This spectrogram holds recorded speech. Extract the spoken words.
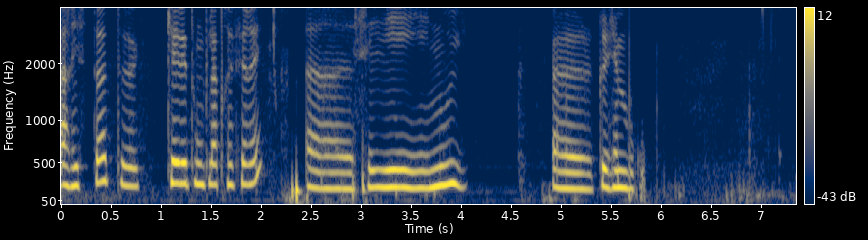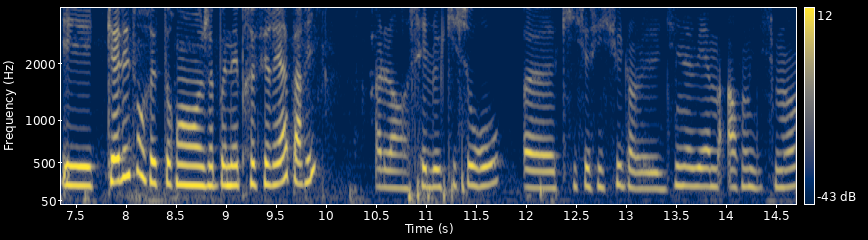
Aristote, euh, quel est ton plat préféré? Euh, c'est les nouilles euh, que j'aime beaucoup. Et quel est ton restaurant japonais préféré à Paris? Alors, c'est le Kisoro euh, qui se situe dans le 19e arrondissement,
